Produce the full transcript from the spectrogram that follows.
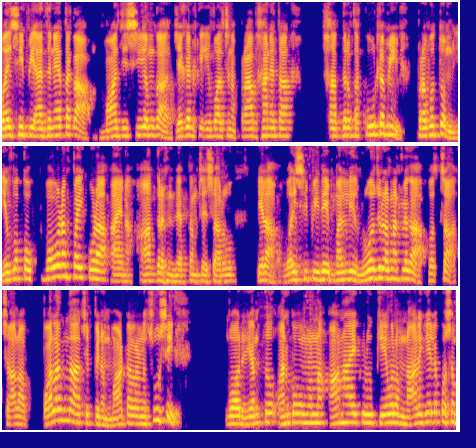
వైసీపీ అధినేతగా, మాజీ సీఎంగా జగన్కి ఇవ్వాల్సిన ప్రాధాన్యత, భద్రత కూటమి ప్రభుత్వం ఇవ్వకపోవడంపై కూడా ఆయన ఆగ్రహం వ్యక్తం చేశారు. ఇలా వైసీపీదే రోజులు రోజులన్నట్లుగా బొత్స చాలా బలంగా చెప్పిన మాటలను చూసి వారు ఎంతో అనుభవం ఉన్న ఆ నాయకుడు కేవలం నాలుగేళ్ళ కోసం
